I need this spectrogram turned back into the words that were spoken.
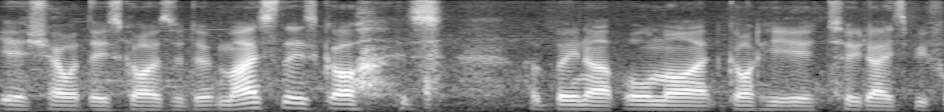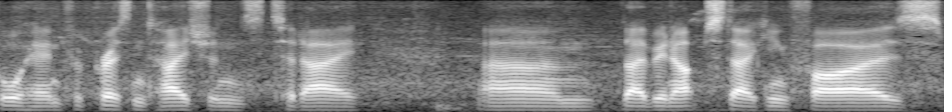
yeah, show what these guys are doing. Most of these guys have been up all night, got here two days beforehand for presentations today. Um, they've been up staking fires,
